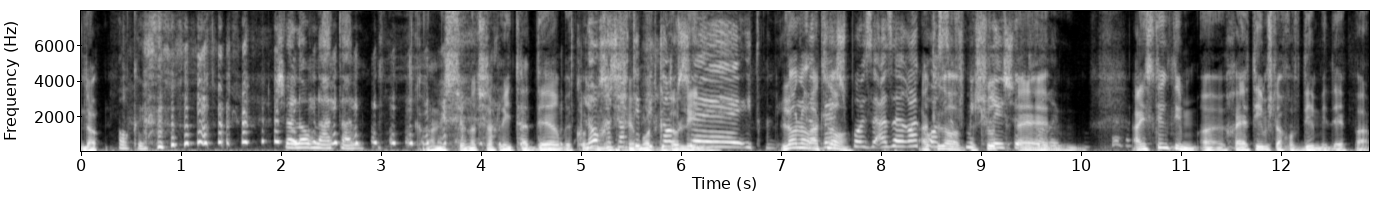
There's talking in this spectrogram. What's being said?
לא. אוקיי. שלום, נתן. כל הניסיונות שלך להתהדר בכל לא, מיני שמות גדולים. שהתגבש לא, לא, את לא. פה איזה... אז זה רק לא, אוסף מקרי פשוט, של אה, דברים. האינסטינקטים אה, החייתיים שלך עובדים מדי פעם.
